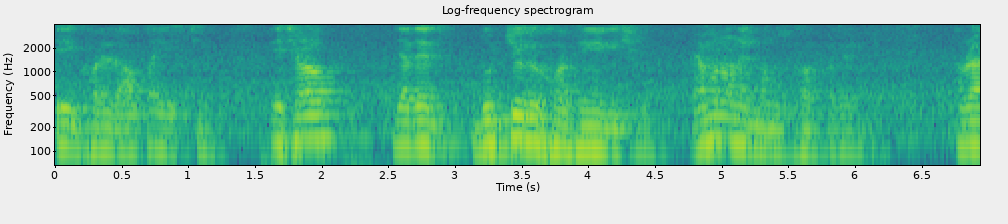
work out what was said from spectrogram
এই ঘরের আওতায় এসেছেন এছাড়াও যাদের দুর্যোগে ঘর ভেঙে গিয়েছিল এমন অনেক মানুষ ঘর পাবেন আমরা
